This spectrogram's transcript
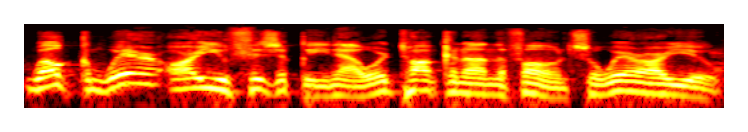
welcome. Where are you physically now? We're talking on the phone, so where are you?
